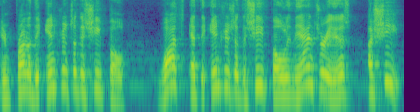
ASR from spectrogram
in front of the entrance of the sheepfold. What's at the entrance of the sheepfold? And the answer is a sheep.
